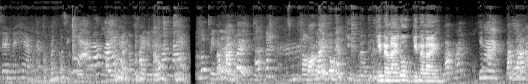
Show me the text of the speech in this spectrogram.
เส้นไม่แห้งอะมันก็สิไปเหมือนกับไฟเลยลูกเป็นเลยพร้อมไหมกินมันดิกินอะไรลูกกินอะไร รักไหมกินอะไรรักไหน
